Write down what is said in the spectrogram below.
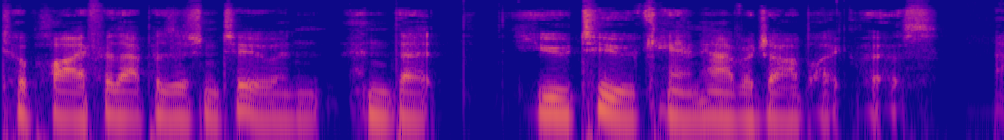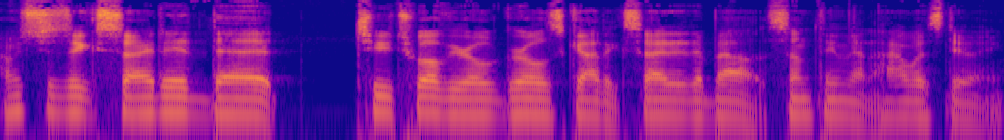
to apply for that position too and and that you too can have a job like this. I was just excited that two 12 year old girls got excited about something that i was doing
